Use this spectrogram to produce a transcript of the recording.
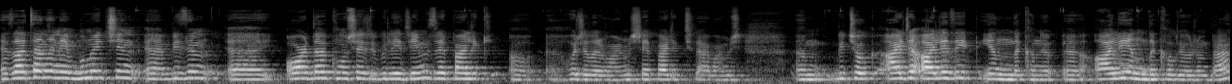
E, Zaten hani bunun için e, bizim e, orada konuşabileceğimiz rehberlik e, hocaları varmış, rehberlikçiler varmış. E, Birçok ayrıca aile de yanında kalıyor, e, aile yanında kalıyorum ben.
